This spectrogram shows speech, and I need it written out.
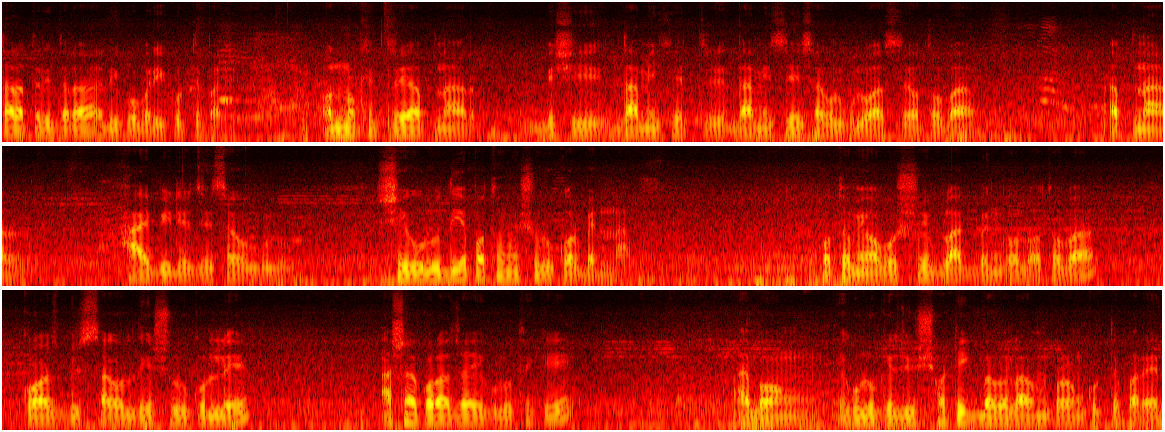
তাড়াতাড়ি তারা রিকভারি করতে পারে। অন্য ক্ষেত্রে আপনার বেশি দামি ক্ষেত্রে, দামি যে ছাগলগুলো আছে অথবা আপনার হাইব্রিডের যে ছাগলগুলো, সেগুলো দিয়ে প্রথমে শুরু করবেন না। প্রথমে অবশ্যই ব্ল্যাক বেঙ্গল অথবা ক্রসবিট ছাগল দিয়ে শুরু করলে আশা করা যায় এগুলো থেকে এবং এগুলোকে যদি সঠিকভাবে লালন পালন করতে পারেন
